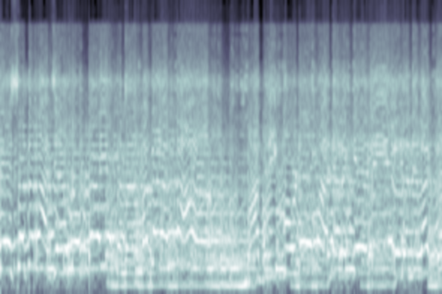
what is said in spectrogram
ದೇಶದ ರಾಜ ಋತಾಯತನ ಮಗಳನ್ನ ಮಾದ್ರಿ ಕೂಡ ಮಾಡರ ಕೇಳಿ ಎರಡನೇ ಲಗ್ನ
